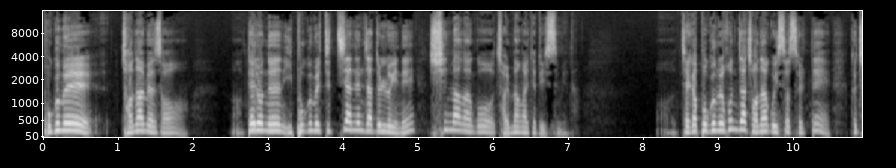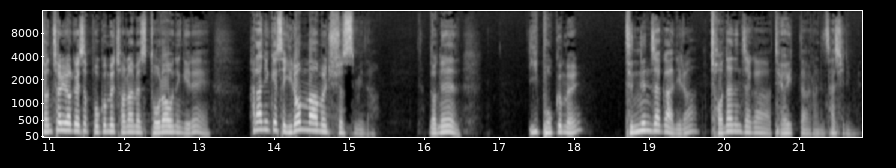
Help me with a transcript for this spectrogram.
복음을 전하면서 어, 때로는 이 복음을 듣지 않는 자들로 인해 실망하고 절망할 때도 있습니다. 어, 제가 복음을 혼자 전하고 있었을 때 그 전철역에서 복음을 전하면서 돌아오는 길에 하나님께서 이런 마음을 주셨습니다. 너는 이 복음을 듣는 자가 아니라 전하는 자가 되어 있다라는 사실입니다.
